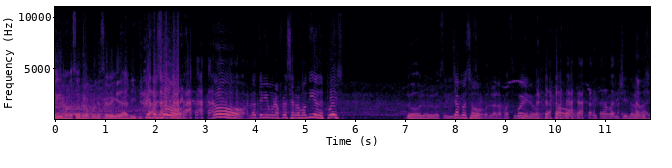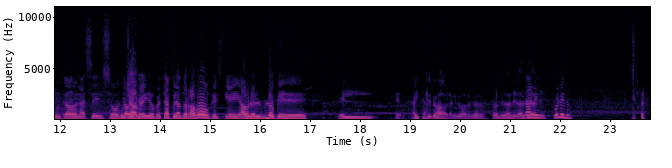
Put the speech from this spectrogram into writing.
Seguimos nosotros porque se ve que Dani. ¿Qué pasó? No, no teníamos una frase Ramón Díaz después. No, no, no, no seguimos. Ya pasó. La fase, bueno, no, estaba leyendo los resultados del ascenso, estaba distraído, pero estaba esperando a Ramón que eh, abra el bloque. El, eh, ahí está. Que lo abra, que lo abra, claro. Dale, dale, dale, Dale, dale. ponelo.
